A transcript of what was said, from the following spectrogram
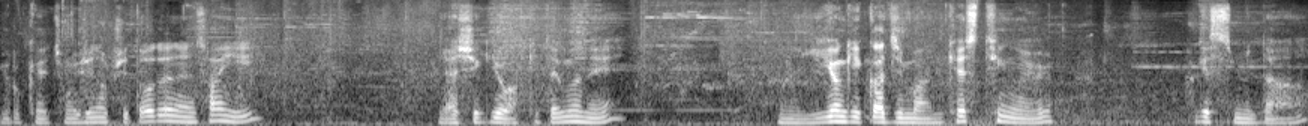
이렇게 정신없이 떠드는 사이 야식이 왔기 때문에 오늘 이 경기까지만 캐스팅을 하겠습니다.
